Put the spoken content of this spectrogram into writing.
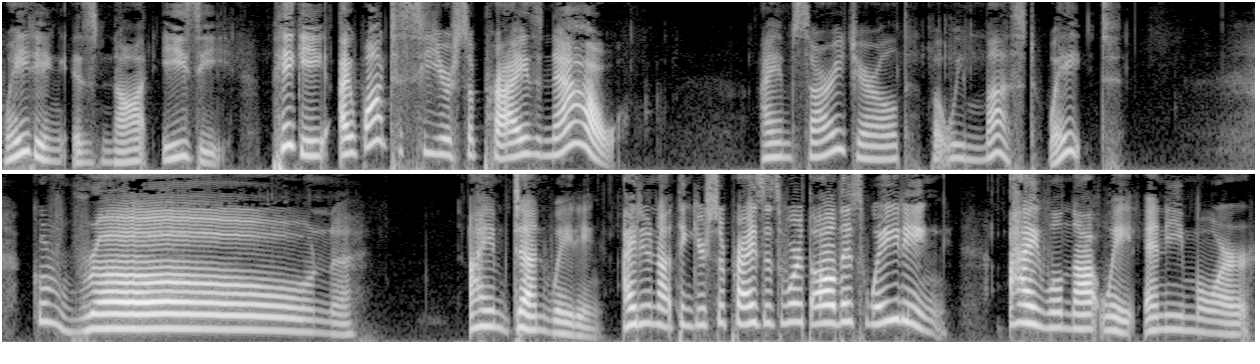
Waiting is not easy. Piggy, I want to see your surprise now. I am sorry, Gerald, but we must wait. Groan. I am done waiting. I do not think your surprise is worth all this waiting. I will not wait any more.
